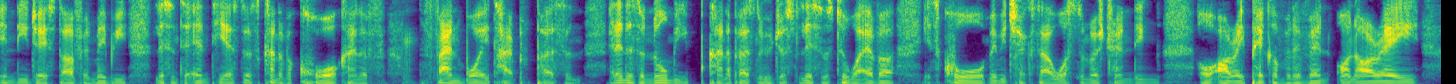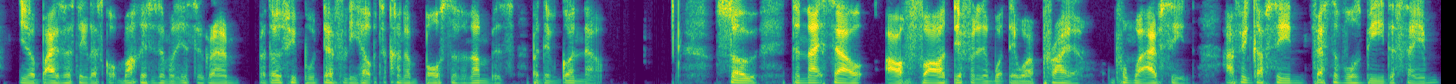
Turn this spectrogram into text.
indie J stuff and maybe listen to NTS. That's kind of a core kind of fanboy type person, and then there's a normie kind of person who just listens to whatever it's cool. Maybe checks out what's the most trending or RA pick of an event on RA. You know, buys a thing that's got marketed them on Instagram. But those people definitely help to kind of bolster the numbers, but they've gone now. So the nights out are far different than what they were prior, from what I've seen. I think I've seen festivals be the same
